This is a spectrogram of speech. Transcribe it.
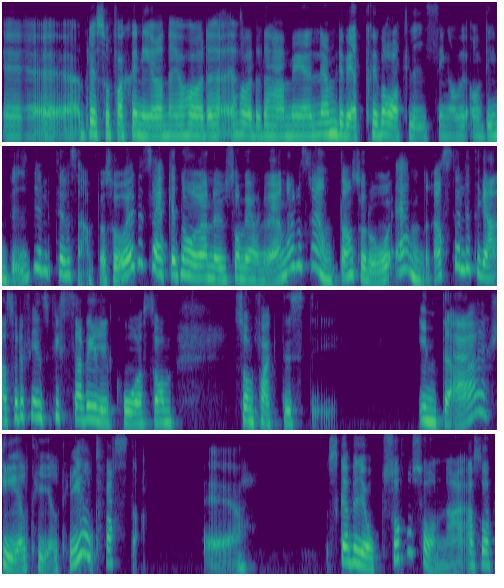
Jag blev så fascinerad när jag hörde, hörde det här med, du vet, privatleasing av, av, din bil till exempel. Så är det säkert några nu som, jag nu ändrades räntan så då ändras det lite grann. Alltså det finns vissa villkor som, som faktiskt inte är helt, helt, helt fasta. Eh, ska vi också ha sådana? Alltså,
